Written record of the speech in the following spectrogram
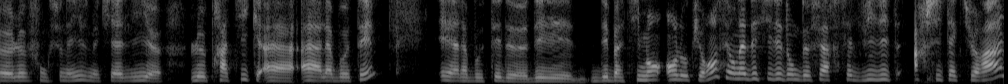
Euh, le fonctionnalisme qui allie euh, le pratique à, à la beauté et à la beauté de- des, bâtiments en l'occurrence. Et on a décidé donc de faire cette visite architecturale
